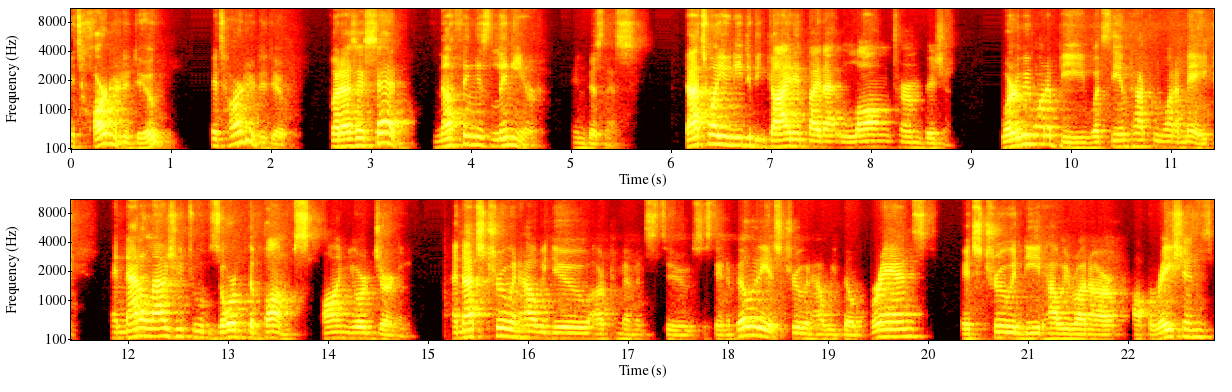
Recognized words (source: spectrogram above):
It's harder to do. It's harder to do. But as I said, nothing is linear in business. That's why you need to be guided by that long term vision. Where do we want to be? What's the impact we want to make? And that allows you to absorb the bumps on your journey. And that's true in how we do our commitments to sustainability. It's true in how we build brands. It's true indeed how we run our operations.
